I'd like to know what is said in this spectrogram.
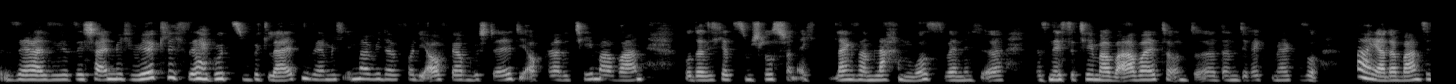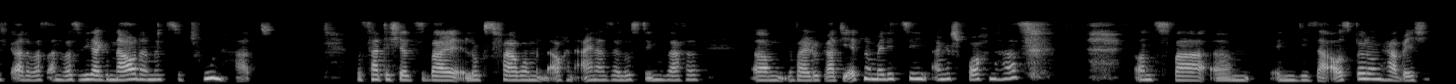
sehr, sie, sie scheinen mich wirklich sehr gut zu begleiten. Sie haben mich immer wieder vor die Aufgaben gestellt, die auch gerade Thema waren, so dass ich jetzt zum Schluss schon echt langsam lachen muss, wenn ich äh, das nächste Thema bearbeite und äh, dann direkt merke so, ah ja, da bahnt sich gerade was an, was wieder genau damit zu tun hat. Das hatte ich jetzt bei Lux Farwoman auch in einer sehr lustigen Sache, ähm, weil du gerade die Ethnomedizin angesprochen hast. Und zwar ähm, in dieser Ausbildung habe ich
